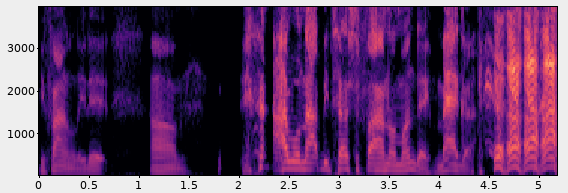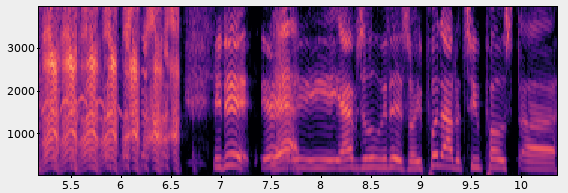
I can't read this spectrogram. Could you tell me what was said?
He finally did. Um, I will not be testifying on Monday. MAGA. he did. Yeah, Yeah. He, he absolutely did. So he put out a two post uh,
